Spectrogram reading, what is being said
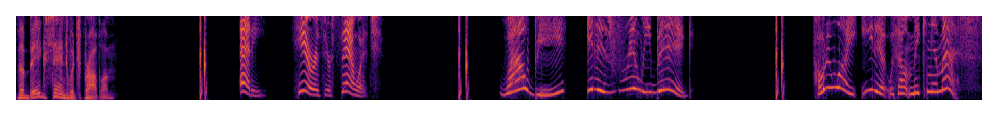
The Big Sandwich Problem. Eddie, here is your sandwich. Wow, Bee, it is really big. How do I eat it without making a mess?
